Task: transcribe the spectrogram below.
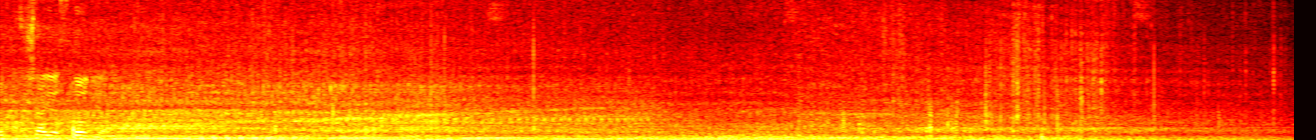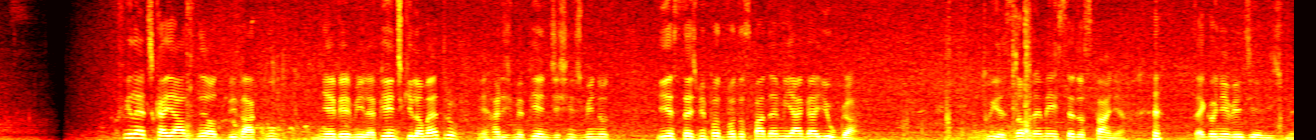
Od dzisiaj Estonia. Chwileczka jazdy od biwaku, nie wiem ile, 5 km, jechaliśmy 5-10 minut i jesteśmy pod wodospadem Jaga Yuga. Tu jest dobre miejsce do spania, tego nie wiedzieliśmy,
